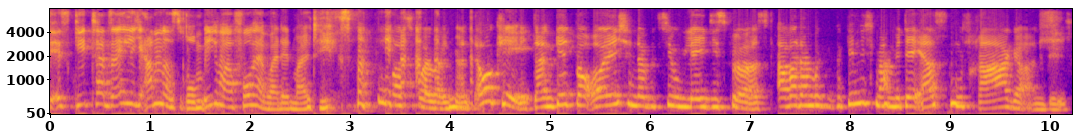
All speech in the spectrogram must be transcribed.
es geht tatsächlich andersrum. Ich war vorher bei den Maltesern. Du warst vorher bei den Maltesern. Okay, dann geht bei euch in der Beziehung Ladies first. Aber dann beginne ich mal mit der ersten Frage an dich.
